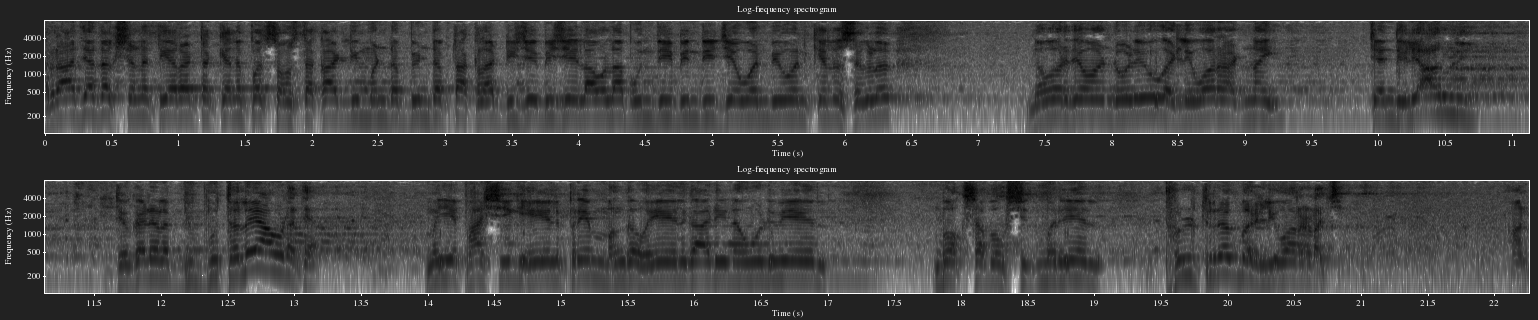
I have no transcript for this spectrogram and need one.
राजा दक्षिण तेरा टक्क्यानं पतसंस्था काढली मंडप बिंडप टाकला डीजे बिजे लावला बुंदी बिंदी जेवण बिवण केलं सगळं. नवरदेवान डोळे उघडले वराड नाही. त्याने दिली आरुळी. ते गाड्याला बुथलंय आवडत्या. मग ये फाशी घेईल प्रेम भंग होईल न उडवेल बॉक्सा बॉक्सीत मरेल. फुल ट्रक भरली वराडाची आणि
